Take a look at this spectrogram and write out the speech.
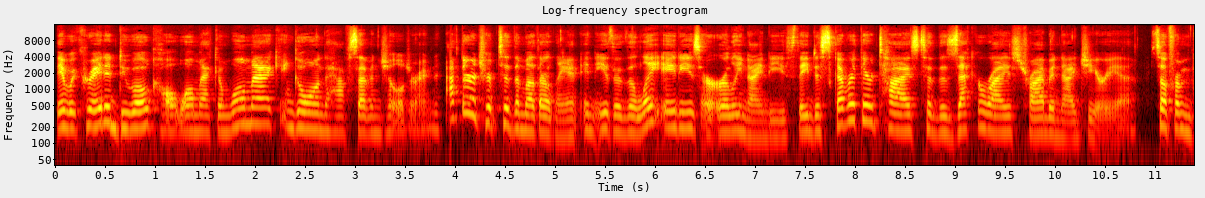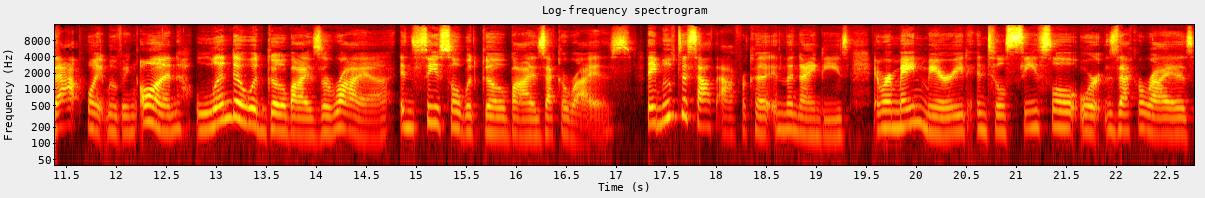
They would create a duo called Womack and Womack and go on to have seven children. After a trip to the motherland in either the late 80s or early 90s, they discovered their ties to the Zacharias tribe in Nigeria. So from that point moving on, Linda would go by Zariah and Cecil would go by Zacharias. They moved to South Africa in the 90s and remained married until Cecil or Zacharias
